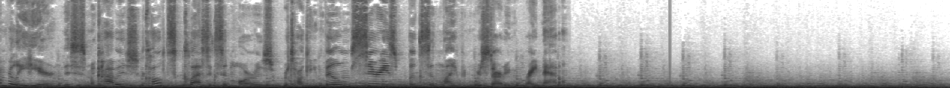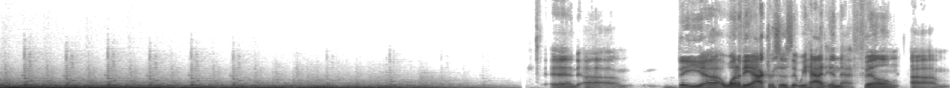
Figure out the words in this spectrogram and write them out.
Kimberly here. This is Macabish, Cults, Classics, and Horrors. We're talking films, series, books, and life, and we're starting right now. and um, the uh, one of the actresses that we had in that film um,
